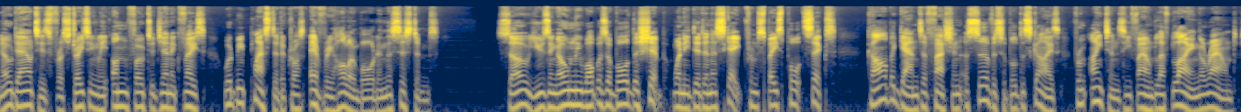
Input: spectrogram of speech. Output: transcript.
No doubt his frustratingly unphotogenic face would be plastered across every holoboard in the systems. So, using only what was aboard the ship when he did an escape from Spaceport 6, Carl began to fashion a serviceable disguise from items he found left lying around.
